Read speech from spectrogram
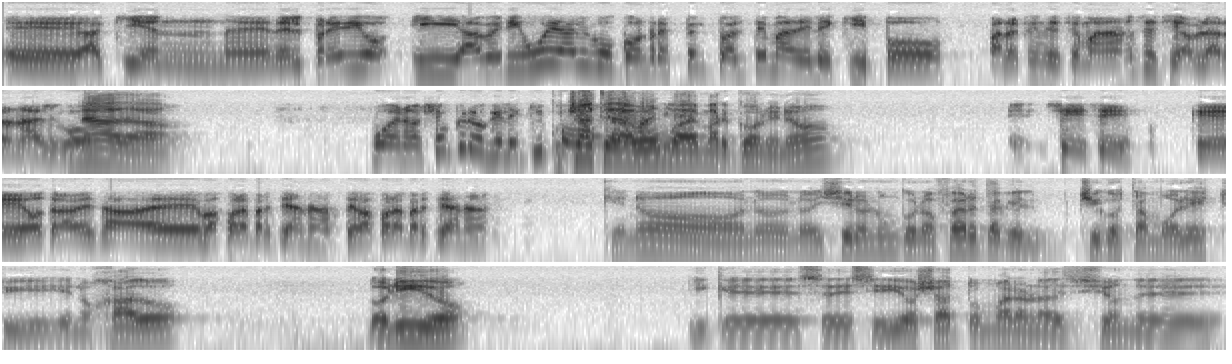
eh, aquí en, en el predio, y averigüé algo con respecto al tema del equipo para el fin de semana. No sé si hablaron algo. Nada. Bueno, yo creo que el equipo... Escuchaste la bomba de Marcone, ¿no? Eh, Sí, sí, que otra vez eh, bajó la persiana, se bajó la persiana. Que no, no, no hicieron nunca una oferta, que el chico está molesto y enojado, dolido, y que se decidió, ya tomaron la decisión de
